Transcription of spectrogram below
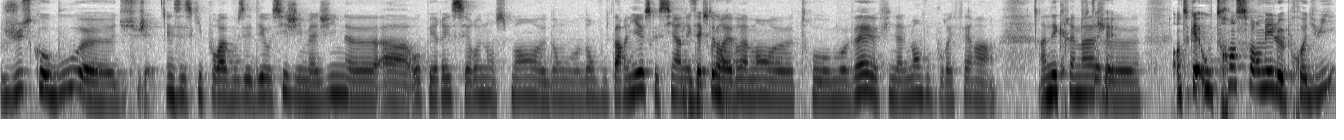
jusqu'au bout euh, du sujet. Et c'est ce qui pourra vous aider aussi, j'imagine, euh, à opérer ces renoncements euh, dont, vous parliez, parce que si un éco-score est vraiment trop mauvais, finalement, vous pourrez faire un, écrémage. En tout cas, ou transformer le produit.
